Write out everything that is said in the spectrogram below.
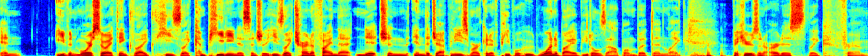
and even more so, I think like he's like competing essentially. He's like trying to find that niche in in the Japanese market of people who'd want to buy a Beatles album, but then like, but here's an artist like from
